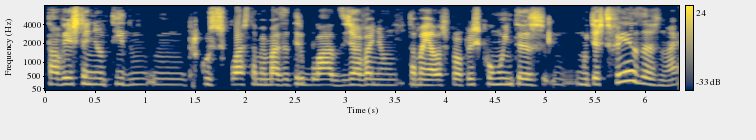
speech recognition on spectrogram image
talvez tenham tido um, percursos escolares também mais atribulados e já venham também elas próprias com muitas, muitas defesas, não é?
